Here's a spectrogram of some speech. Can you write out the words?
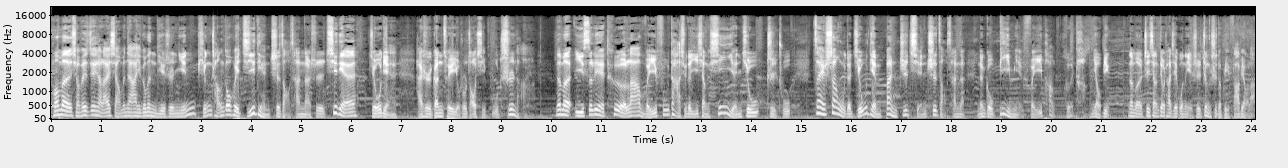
朋友们，小飞接下来想问大家一个问题：是您平常都会几点吃早餐呢？是七点、九点，还是干脆有时候早起不吃呢？啊那么，以色列特拉维夫大学的一项新研究指出，在上午的九点半之前吃早餐呢，能够避免肥胖和糖尿病。那么，这项调查结果呢，也是正式的被发表了。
